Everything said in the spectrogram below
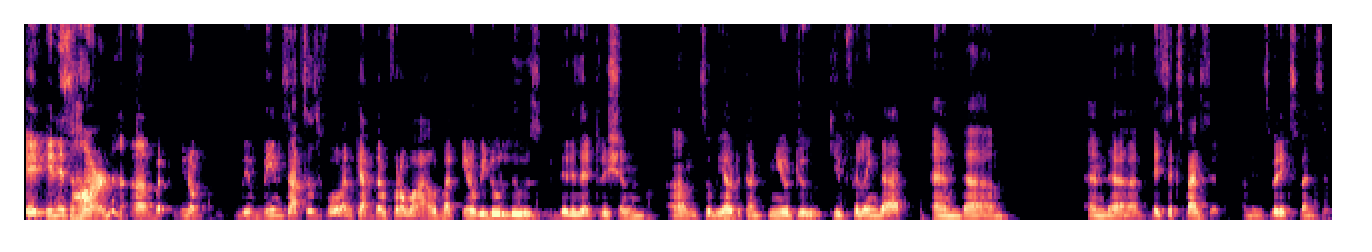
it, it is hard, uh, but you know, we've been successful and kept them for a while. But you know, we do lose. There is attrition, um, so we have to continue to keep filling that, and um, and uh, it's expensive. I mean, it's very expensive,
